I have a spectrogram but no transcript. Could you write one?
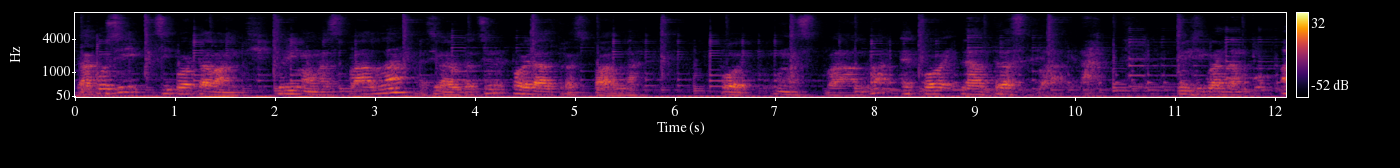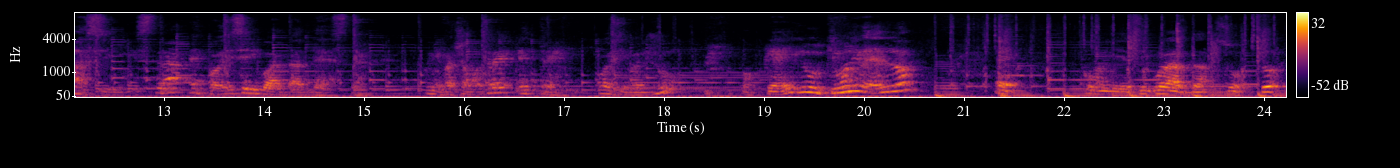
Da così si porta avanti prima una spalla si va a rotazione poi l'altra spalla poi una spalla e poi l'altra spalla. Quindi si guarda un po' a sinistra e poi si riguarda a destra. Quindi facciamo 3 e 3 poi si va giù ok l'ultimo livello è come dire si guarda sotto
